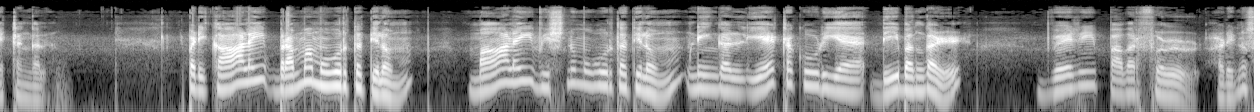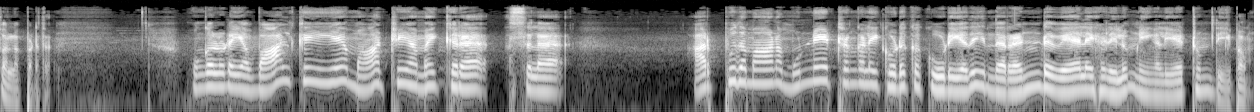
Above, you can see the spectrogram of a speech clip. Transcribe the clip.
ஏற்றுங்கள். இப்படி காலை பிரம்ம முகூர்த்தத்திலும் மாலை விஷ்ணு முகூர்த்தத்திலும் நீங்கள் ஏற்றக்கூடிய தீபங்கள் வெரி பவர்ஃபுல் அப்படின்னு சொல்லப்படுது. உங்களுடைய வாழ்க்கையே மாற்றி அமைக்கிற சில அற்புதமான முன்னேற்றங்களை கொடுக்கக்கூடியது இந்த ரெண்டு வேலைகளிலும் நீங்கள் ஏற்றும் தீபம்.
